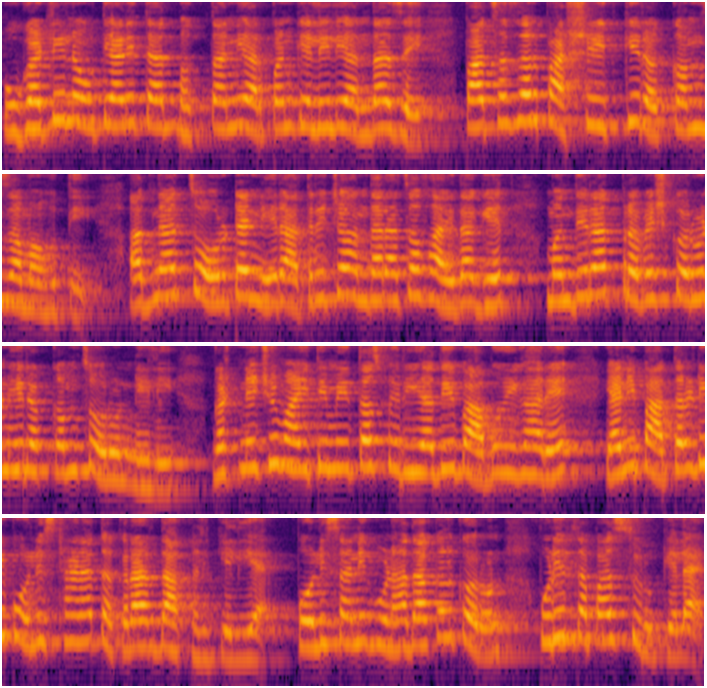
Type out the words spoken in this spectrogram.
उघडली नव्हती आणि त्यात भक्तांनी अर्पण केलेली अंदाजे पाच हजार पाचशे इतकी रक्कम जमा होती. अज्ञात चोरट्यांनी रात्रीच्या अंधाराचा फायदा घेत मंदिरात प्रवेश करून ही रक्कम चोरून नेली. घटनेची माहिती मिळताच फिर्यादी बाबू इघारे यांनी पाथर्डी पोलीस ठाण्यात तक्रार दाखल केली आहे. पोलिसांनी गुन्हा दाखल करून पुढील तपास सुरू केलाय.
